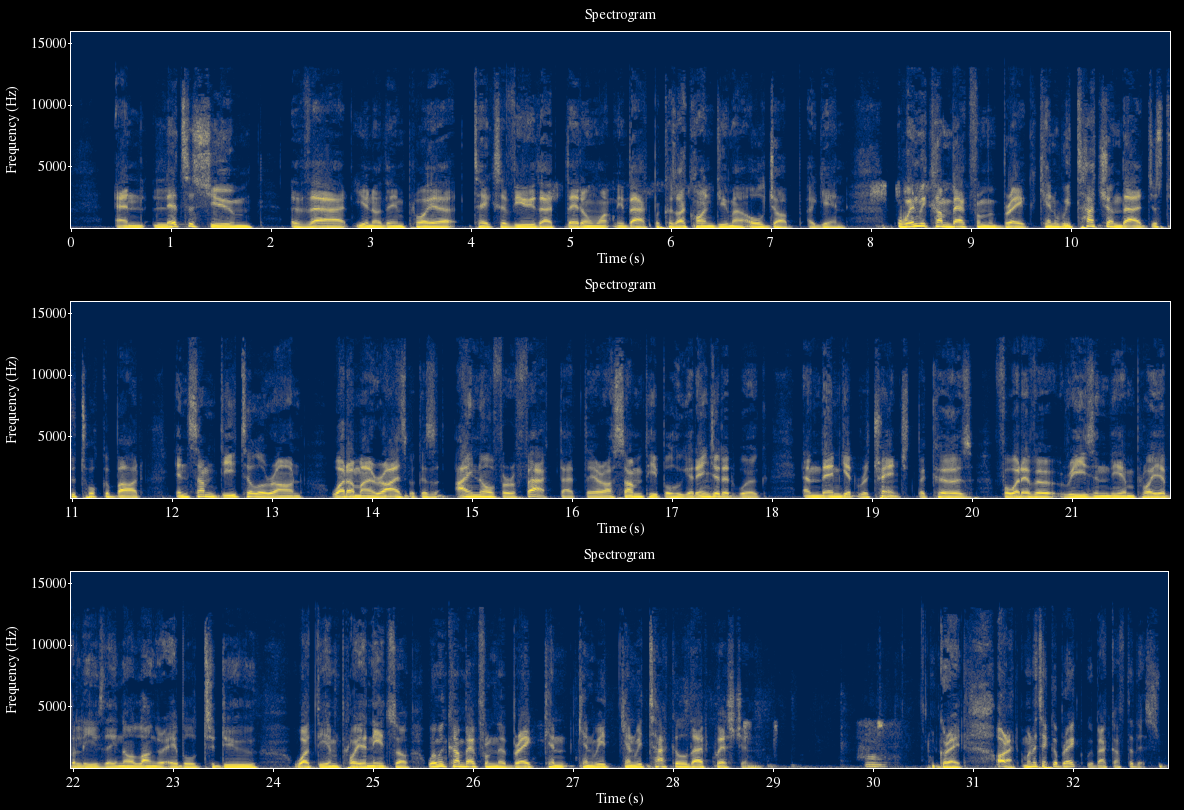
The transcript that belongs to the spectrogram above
and let's assume that you know the employer takes a view that they don't want me back because I can't do my old job again. When we come back from a break, can we touch on that just to talk about in some detail around what are my rights? Because I know for a fact that there are some people who get injured at work and then get retrenched because for whatever reason the employer believes they're no longer able to do what the employer needs. So when we come back from the break, can can we can we tackle that question? Hmm. Great. All right, I'm going to take a break. We're back after this.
